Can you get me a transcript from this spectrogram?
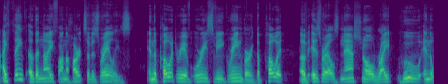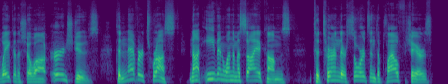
I think of the knife on the hearts of Israelis. In the poetry of Uri Zvi Greenberg, the poet of Israel's national right, who, in the wake of the Shoah, urged Jews to never trust, not even when the Messiah comes, to turn their swords into plowshares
